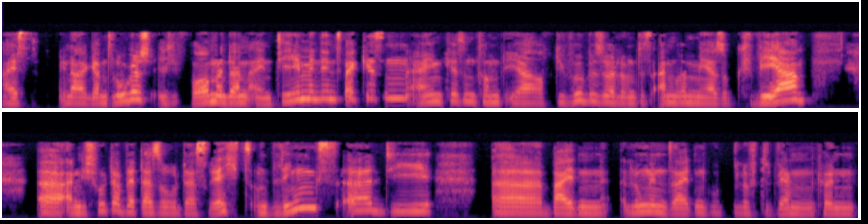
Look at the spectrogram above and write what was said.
heißt ja, ganz logisch. Ich forme dann ein T mit den zwei Kissen. Ein Kissen kommt eher auf die Wirbelsäule und das andere mehr so quer äh, an die Schulterblätter, so dass rechts und links äh, die äh, beiden Lungenseiten gut belüftet werden können.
